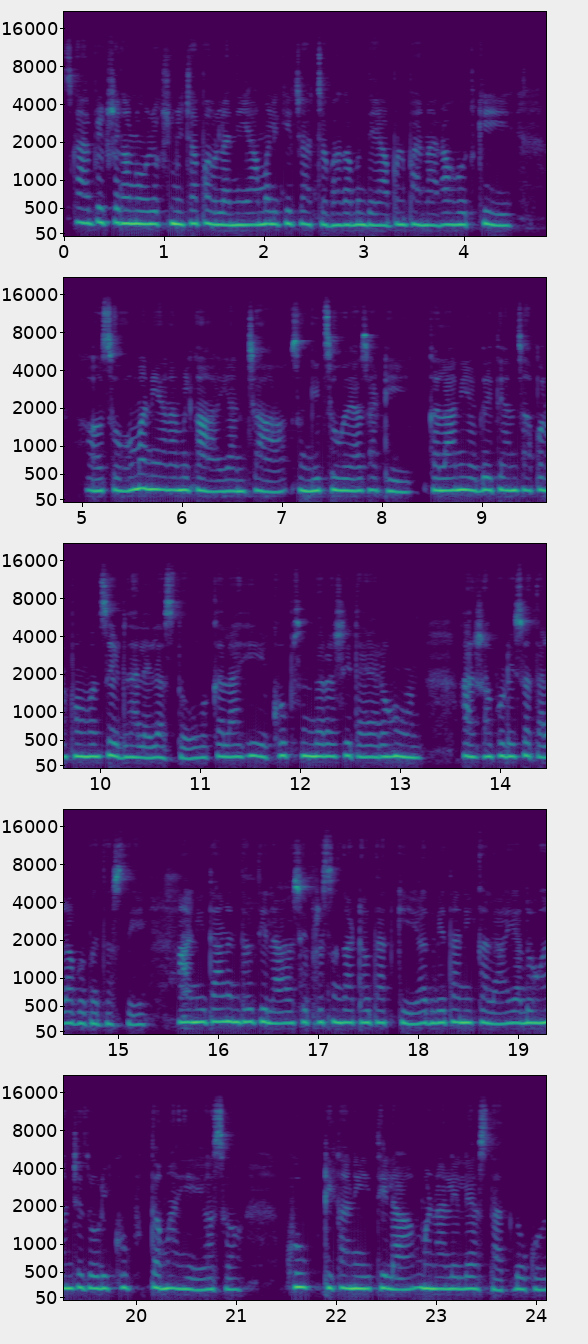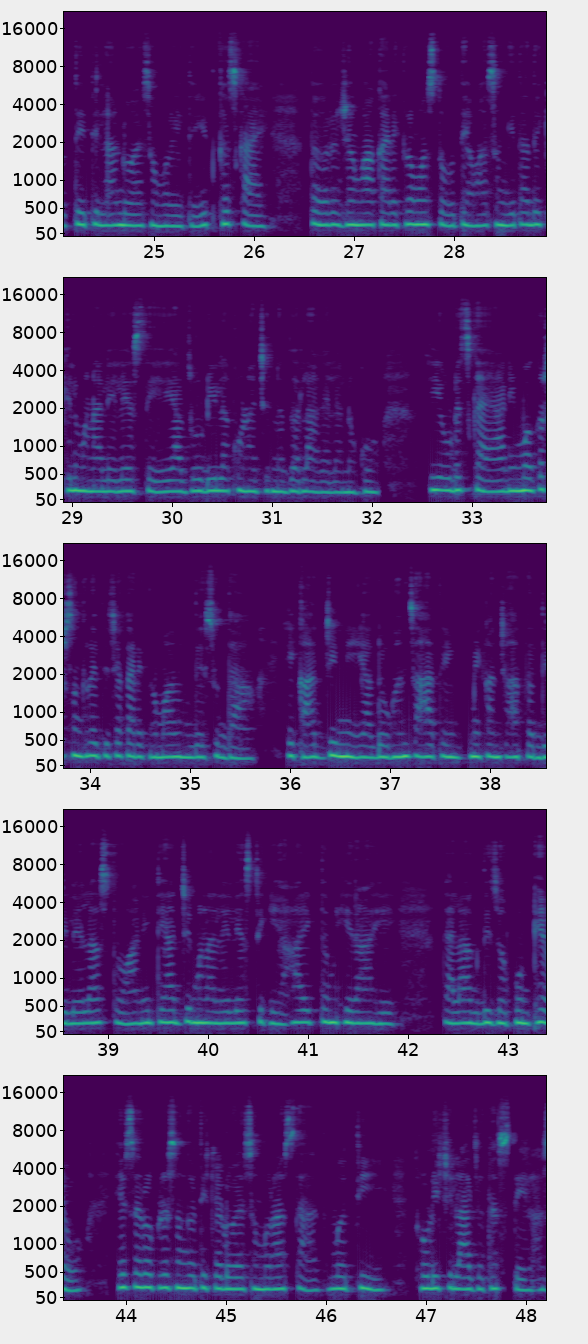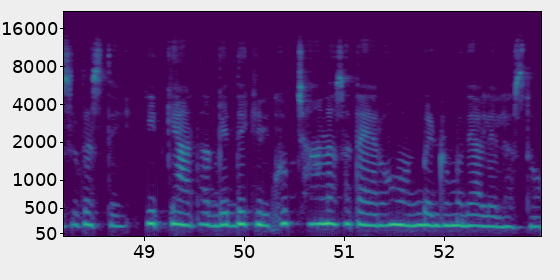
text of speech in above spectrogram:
Sky प्रेक्षकांनो लक्ष्मीच्या पावलांनी या मालिकेच्या आजच्या भागामध्ये आपण पाहणार आहोत की सोहम आणि अनामिका यांच्या संगीत सोहळ्यासाठी कला आणि अद्वैत यांचा परफॉर्मन्स सेट झालेला असतो व कला ही खूप सुंदर अशी तयार होऊन आरशापुढे स्वतःला बघत असते. आणि त्यानंतर तिला असे प्रसंग आठवतात की अद्वैत आणि कला या दोघांची जोडी खूप उत्तम आहे असं खूप ठिकाणी तिला म्हणालेले असतात लोक ते तिला डोळ्यासमोर येते. इतकंच काय? तर जेव्हा कार्यक्रम असतो तेव्हा संगीता देखील म्हणालेले असते या जोडीला कोणाची नजर लागायला नको. एवढंच काय? आणि मकर संक्रांतीच्या कार्यक्रमामध्ये सुद्धा एक आजींनी या दोघांचा हात एकमेकांच्या हातात दिलेला असतो. आणि ती आजी म्हणालेली असते की हा एकदम हिरा आहे. त्याला अगदी जपून ठेव. हे सर्व प्रसंग तिच्या डोळ्यासमोर असतात व ती थोडीशी लाजत असते हसत असते. इतक्यात अद्वैत देखील खूप छान असा तयार होऊन बेडरूममध्ये आलेला असतो.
